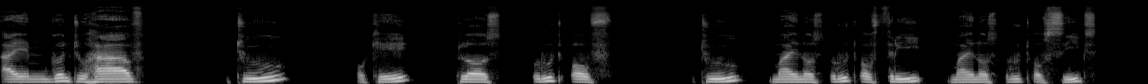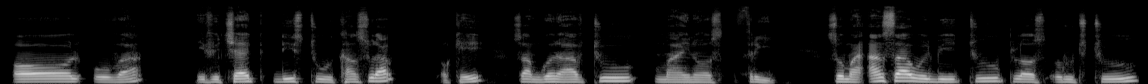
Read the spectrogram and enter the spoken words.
i am going to have 2 okay plus root of 2 minus root of 3 minus root of 6 all over. If you check these two cancel out okay? So i'm going to have 2 minus 3 so my answer will be 2 plus root 2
